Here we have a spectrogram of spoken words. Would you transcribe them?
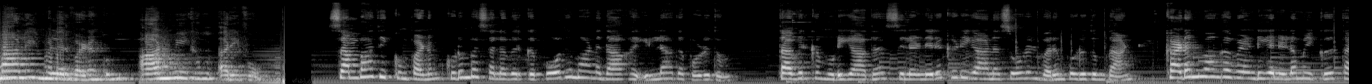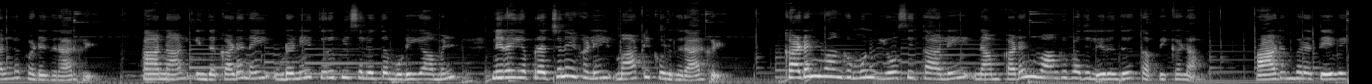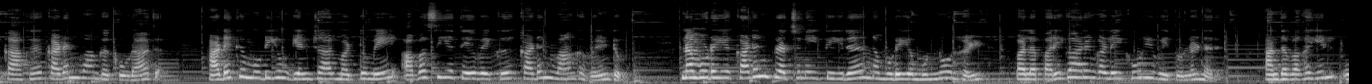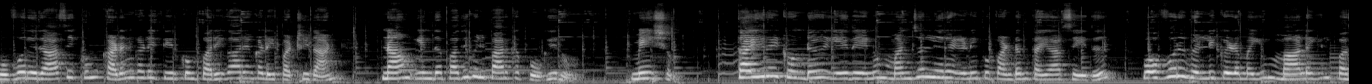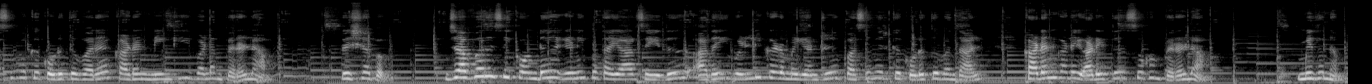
மாலை மலர் வழங்கும் ஆன்மீகம் அறிவோம். சம்பாதிக்கும் பணம் குடும்ப செலவிற்கு போதுமானதாக இல்லாத பொழுதும் தவிர்க்க முடியாத சில நெருக்கடியான சூழல் வரும் பொழுதும் தான் கடன் வாங்க வேண்டிய நிலைமைக்கு தள்ளப்படுகிறார்கள். ஆனால் இந்த கடனை உடனே திருப்பி செலுத்த முடியாமல் நிறைய பிரச்சனைகளில் மாட்டிக்கொள்கிறார்கள். கடன் வாங்கும் முன் யோசித்தாலே நாம் கடன் வாங்குவதில் இருந்து தப்பிக்கலாம். ஆடம்பர தேவைக்காக கடன் வாங்கக்கூடாது. அடைக்க முடியும் என்றால் மட்டுமே அவசிய தேவைக்கு கடன் வாங்க வேண்டும். நம்முடைய கடன் பிரச்சனை தீர நம்முடைய முன்னோர்கள் பல பரிகாரங்களை கூறி வைத்துள்ளனர். அந்த வகையில் ஒவ்வொரு ராசிக்கும் கடன்களை தீர்க்கும் பரிகாரங்களை பற்றிதான் நாம் இந்த பதிவில் பார்க்க போகிறோம். மேஷம். தயிரை கொண்டு ஏதேனும் மஞ்சள் நிற இனிப்பு பண்டம் தயார் செய்து ஒவ்வொரு வெள்ளிக்கிழமையும் மாலையில் பசுவுக்கு கொடுத்து வர கடன் நீங்கி வளம் பெறலாம். ரிஷபம். ஜவ்வரிசி கொண்டு இனிப்பு தயார் செய்து அதை வெள்ளிக்கிழமையன்று பசுவிற்கு கொடுத்து வந்தால் கடன்களை அடைத்து சுகம் பெறலாம். மிதுனம்.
